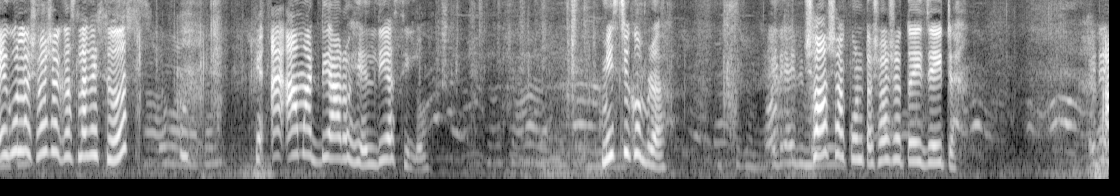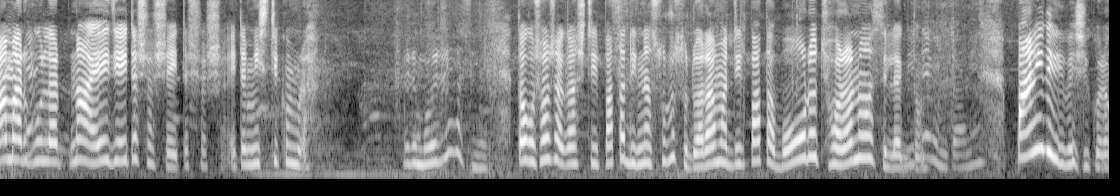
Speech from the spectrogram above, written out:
এইগুলো শসা গাছ লাগাইছস? আমার দিয়ে আরও হেলদি আছিল। মিষ্টি কুমড়া? শসা কোনটা? শসা তো এই যে এইটা। আমারগুলার না এই যে এইটা শসা এটা শসা এটা মিষ্টি কুমড়া। তখন শশা গাছটির পাতা ডির না ছোটো ছোটো আর আমার ডির পাতা বড় ছড়ানো আছিল একদম। পানি দিবি বেশি করে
